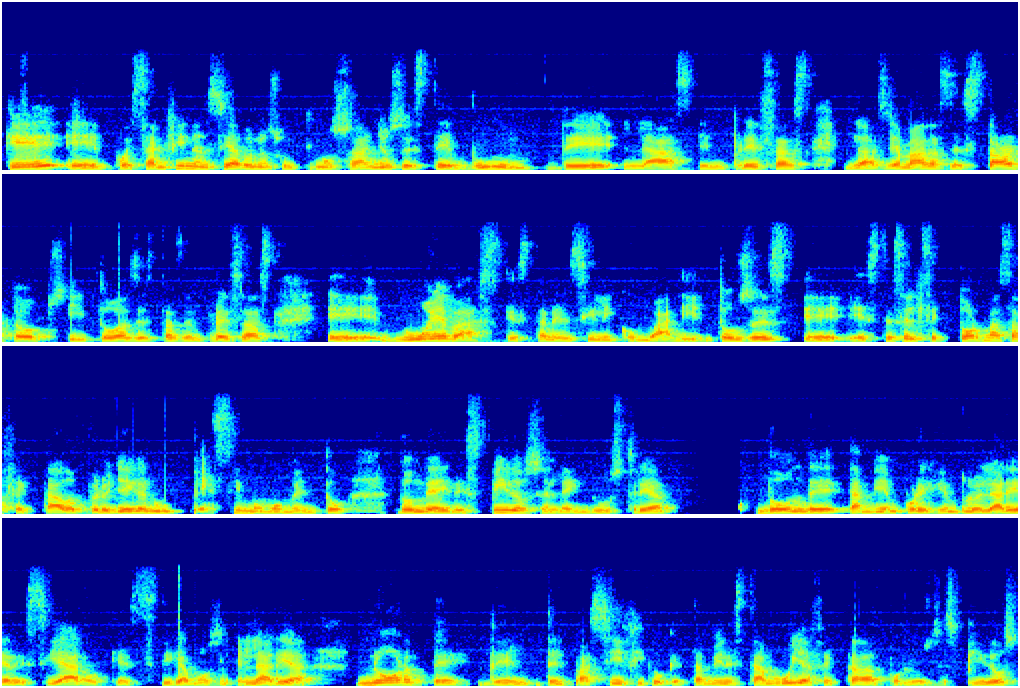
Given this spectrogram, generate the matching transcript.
que eh, pues han financiado en los últimos años este boom de las empresas, las llamadas startups y todas estas empresas eh, nuevas que están en Silicon Valley. Entonces, eh, este es el sector más afectado, pero llega en un pésimo momento donde hay despidos en la industria, donde también, por ejemplo, el área de Seattle, que es, digamos, el área norte del, Pacífico, que también está muy afectada por los despidos.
